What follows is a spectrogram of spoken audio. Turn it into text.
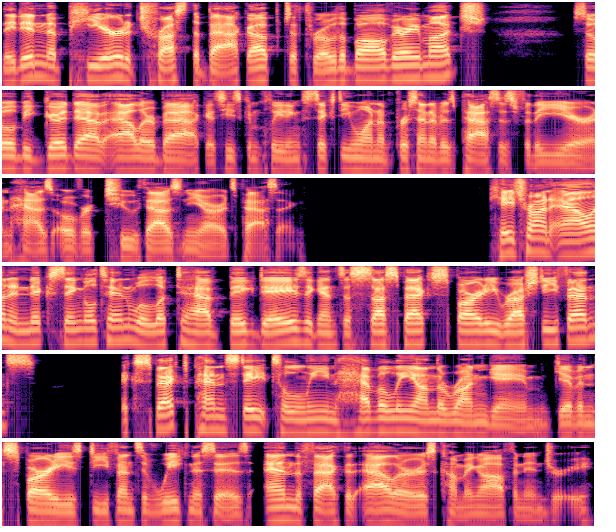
They didn't appear to trust the backup to throw the ball very much. So it'll be good to have Allar back as he's completing 61% of his passes for the year and has over 2,000 yards passing. Kaytron Allen and Nick Singleton will look to have big days against a suspect Sparty rush defense. Expect Penn State to lean heavily on the run game, given Sparty's defensive weaknesses and the fact that Allar is coming off an injury.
